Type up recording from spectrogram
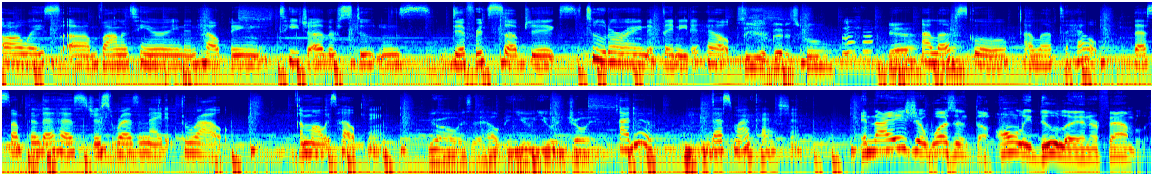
always um, volunteering and helping teach other students different subjects, tutoring if they needed help. So you're good at school? Mm-hmm. Yeah. I love yeah. school. I love to help. That's something that has just resonated throughout. I'm always helping. You're always helping. You you enjoy it. I do. Mm-hmm. That's my passion. And Naija wasn't the only doula in her family.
